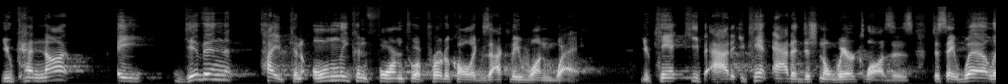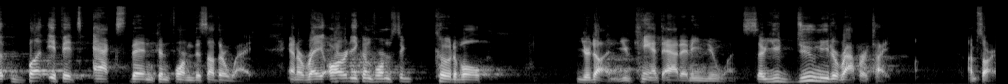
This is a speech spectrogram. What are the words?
You cannot, a given type can only conform to a protocol exactly one way. You can't keep add, you can't add additional where clauses to say, well, it, but if it's X, then conform this other way. An array already conforms to codable, you're done. You can't add any new ones. So you do need a wrapper type. I'm sorry.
